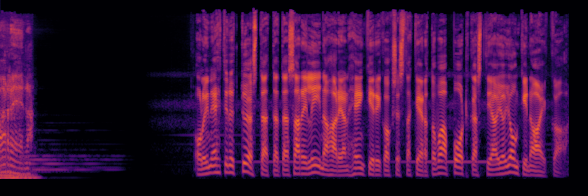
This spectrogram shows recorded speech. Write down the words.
Areena. Olin ehtinyt työstää tätä Sari Liinaharjan henkirikoksesta kertovaa podcastia jo jonkin aikaa,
